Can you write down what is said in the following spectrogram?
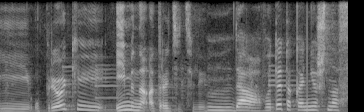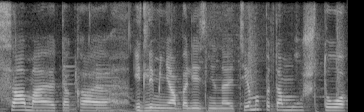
и упреки именно от родителей. Да, вот это, конечно, самая такая и для меня болезненная тема, потому что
